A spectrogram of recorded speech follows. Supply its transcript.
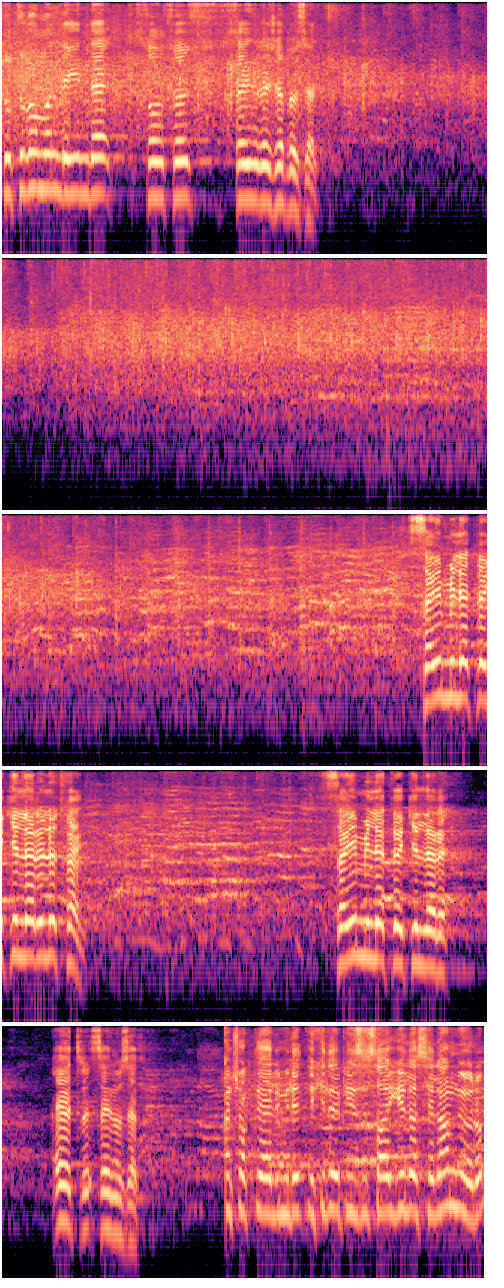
Tutumumun lehinde son söz Sayın Recep Özel. Sayın milletvekilleri lütfen. Sayın milletvekilleri. Evet Sayın Özel. Çok değerli milletvekili hepinizi saygıyla selamlıyorum.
